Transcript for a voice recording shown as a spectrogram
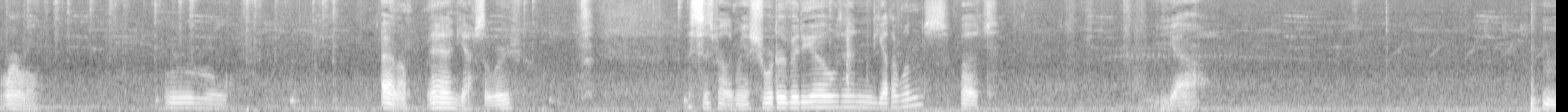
Rural. Rural. I don't know. And yeah, so we're. This is probably a shorter video than the other ones, but. Yeah. Hmm.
